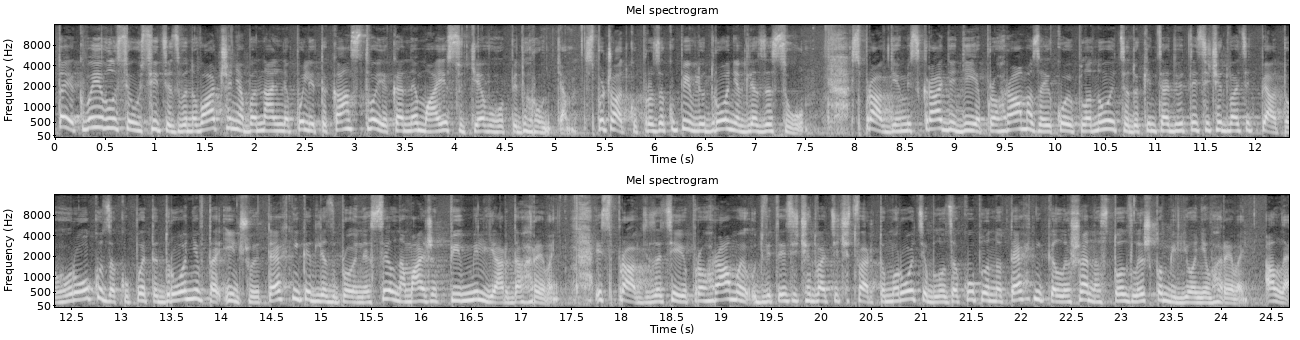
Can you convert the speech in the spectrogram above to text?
Та як виявилося, усі ці звинувачення банальне політиканство, яке не має суттєвого підґрунтя. Спочатку про закупівлю дронів для ЗСУ. Справді у міськраді діє програма, за якою планується до кінця 2025 року закупити дронів та іншої техніки для збройних сил на майже півмільярда гривень. І справді за цією програмою у 2024 році було закуплено техніки лише на 100 з лишком мільйонів гривень. Але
